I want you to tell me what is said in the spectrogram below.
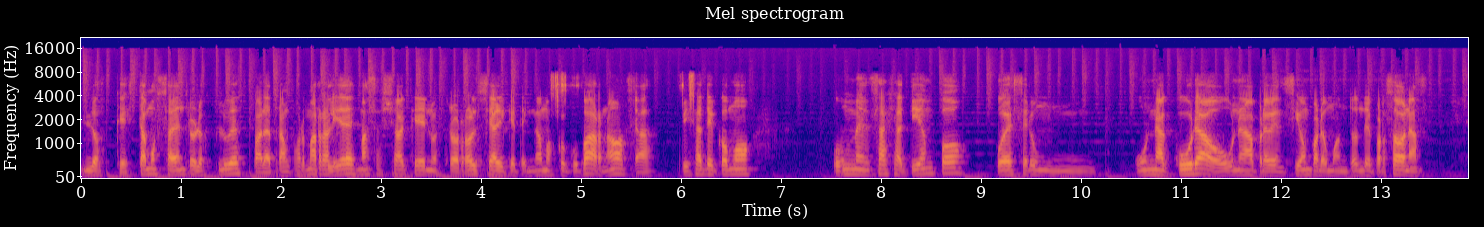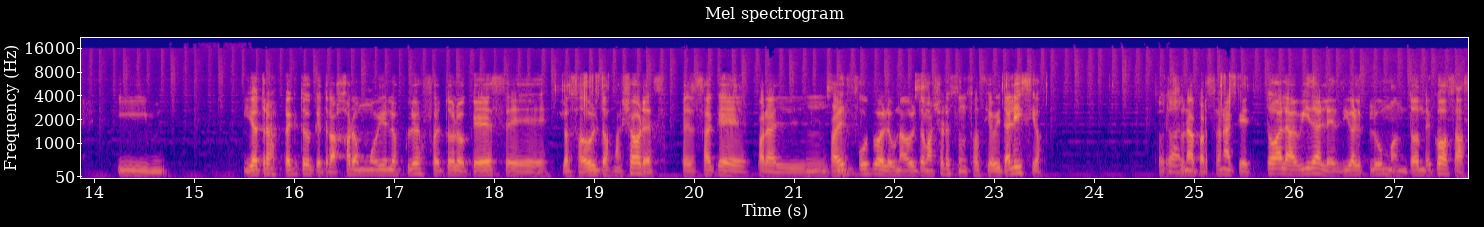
los que estamos adentro de los clubes para transformar realidades más allá que nuestro rol sea el que tengamos que ocupar, ¿no? O sea, fíjate cómo un mensaje a tiempo puede ser una cura o una prevención para un montón de personas. Y Y otro aspecto que trabajaron muy bien los clubes fue todo lo que es eh, los adultos mayores. Pensá que para el, para el fútbol un adulto mayor es un socio vitalicio. Es una persona que toda la vida le dio al club un montón de cosas.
